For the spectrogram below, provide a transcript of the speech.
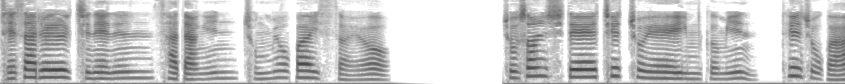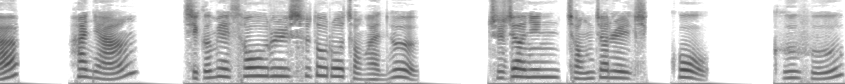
제사를 지내는 사당인 종묘가 있어요. 조선시대 최초의 임금인 태조가 한양, 지금의 서울을 수도로 정한 후 주전인 정전을 짓고 그 후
